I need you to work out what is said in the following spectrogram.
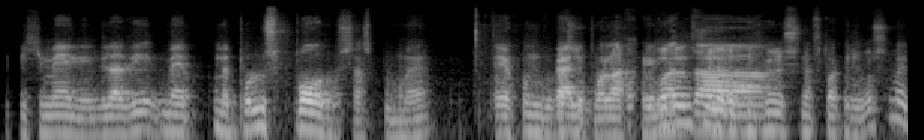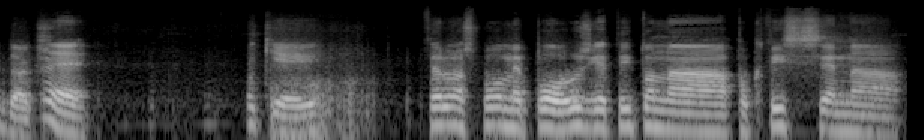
πετυχημένοι, δηλαδή με, με πολλούς πόρους ας πούμε, έχουν βγάλει πολλά Εγώ δεν σου λέω χρήματα. επιτυχημένο είναι αυτό ακριβώς, αλλά εντάξει. Ναι, οκ. Θέλω να σου πω με πόρους γιατί το να αποκτήσεις ένα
